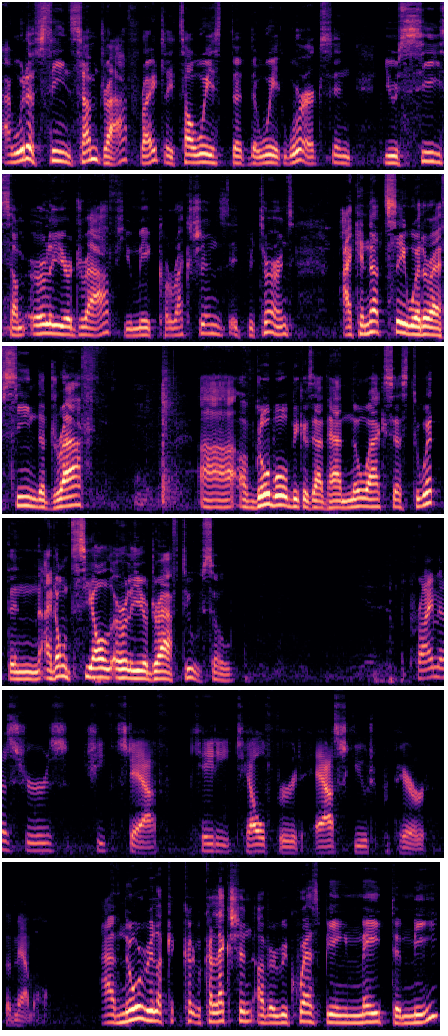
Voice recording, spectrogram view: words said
I would have seen some draft, right? It's always the, the way it works. And you see some earlier draft, you make corrections, it returns. I cannot say whether I've seen the draft uh, of Global because I've had no access to it. And I don't see all earlier draft too. So the Prime Minister's Chief of Staff, Katie Telford, asked you to prepare the memo. I have no recollection of a request being made to me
